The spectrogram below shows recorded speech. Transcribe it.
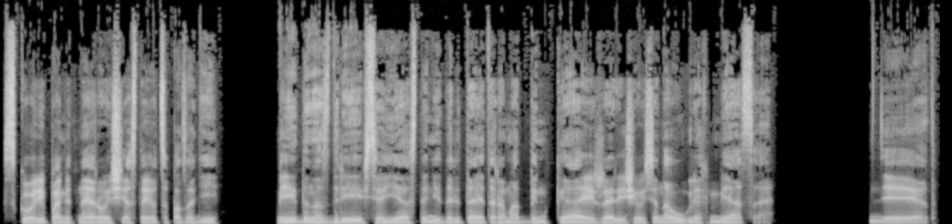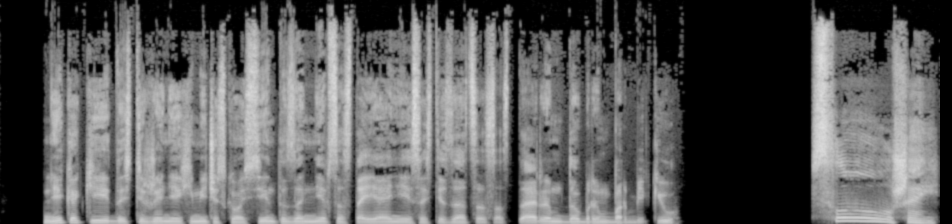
Вскоре памятная роща остается позади, и до ноздрей все ясно не долетает аромат дымка и жарящегося на углях мяса. Нет, никакие достижения химического синтеза не в состоянии состязаться со старым добрым барбекю. «Слушай...»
